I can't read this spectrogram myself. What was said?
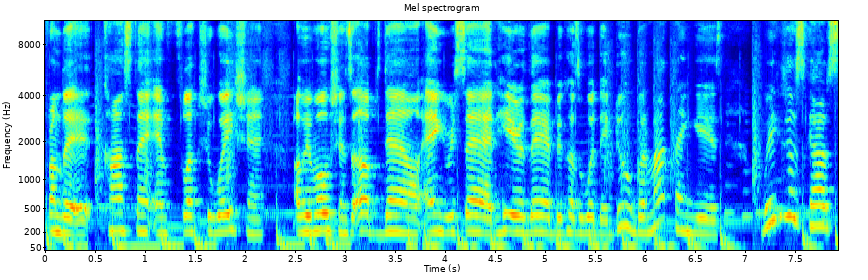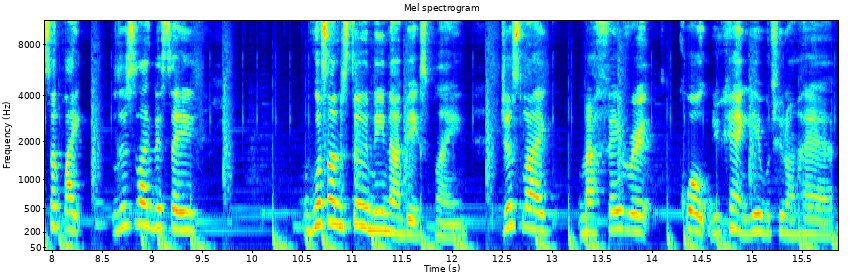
from the constant and fluctuation of emotions, ups, down, angry, sad, here, there, because of what they do? But my thing is, we just got something like, just like they say, what's understood need not be explained. Just like my favorite quote, you can't get what you don't have.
